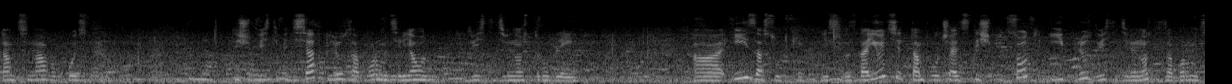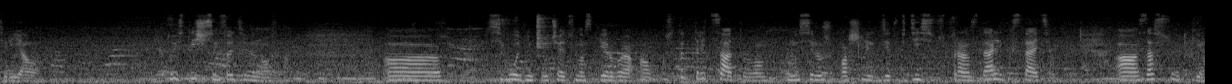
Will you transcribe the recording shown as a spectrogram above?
там цена выходит 1250 плюс забор материала 290 рублей. А, И за сутки, если вы сдаете, там получается 1500 и плюс 290 забор материала. То есть 1790. А, Сегодня, получается, у нас 1 августа. 30 мы с Сережей пошли где-то в 10 утра сдали. Кстати, за сутки,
